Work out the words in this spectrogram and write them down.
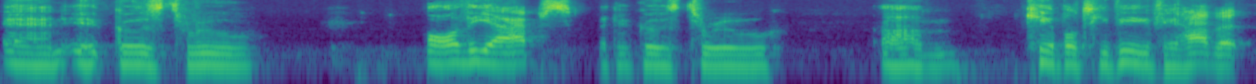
and it goes through all the apps, and it goes through um, cable TV if you have it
